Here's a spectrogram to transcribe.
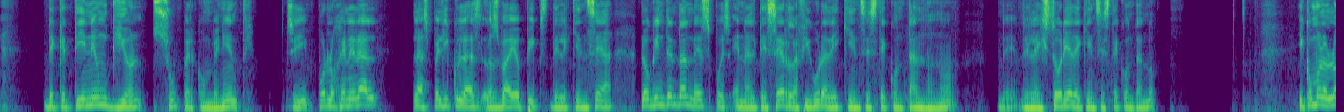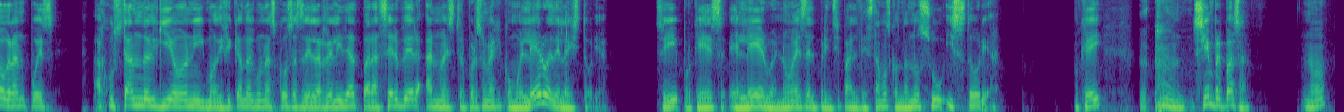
de que tiene un guion súper conveniente. ¿sí? Por lo general, las películas, los biopics de quien sea, lo que intentan es pues enaltecer la figura de quien se esté contando, ¿no? De, de la historia de quien se esté contando. ¿Y cómo lo logran? Pues ajustando el guion y modificando algunas cosas de la realidad para hacer ver a nuestro personaje como el héroe de la historia. Sí, porque es el héroe, no es el principal. Estamos contando su historia. ¿Ok? Siempre pasa, ¿no?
